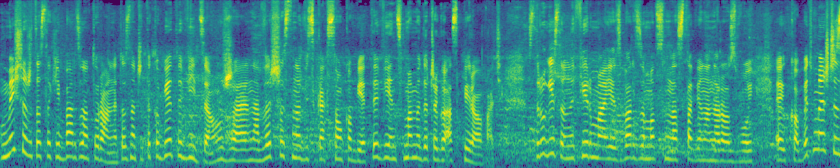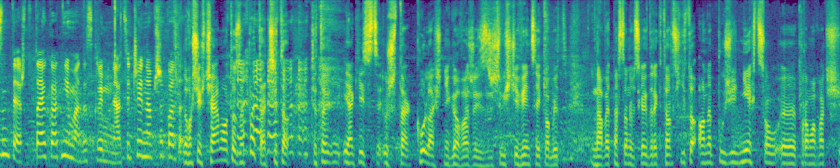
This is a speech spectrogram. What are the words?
Myślę, że to jest takie bardzo naturalne. To znaczy, te kobiety widzą, że na wyższych stanowiskach są kobiety, więc mamy do czego aspirować. Z drugiej strony firma jest bardzo mocno nastawiona na rozwój kobiet, mężczyzn też. Tutaj akurat nie ma dyskryminacji, czyli na przykład No właśnie chciałem o to zapytać, czy to, czy to jak jest już ta kula śniegowa, że jest rzeczywiście więcej kobiet nawet na stanowiskach dyrektorskich, to one później nie chcą e, promować,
